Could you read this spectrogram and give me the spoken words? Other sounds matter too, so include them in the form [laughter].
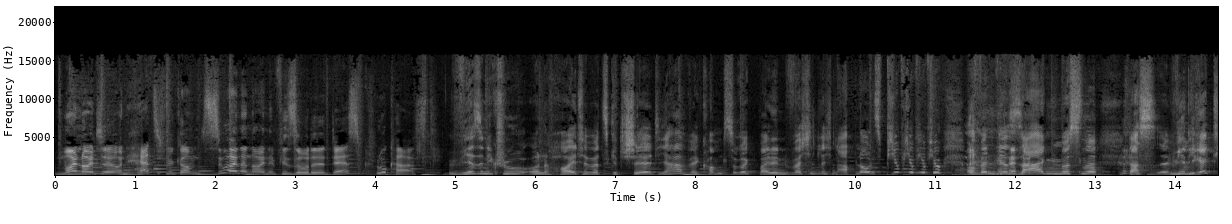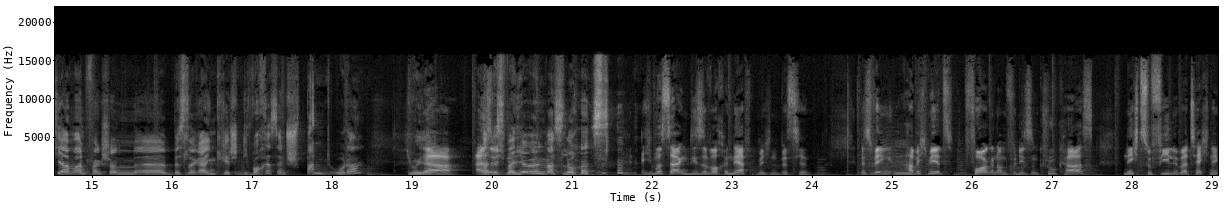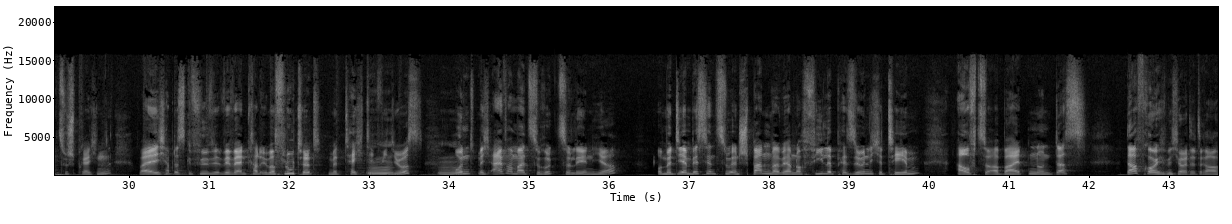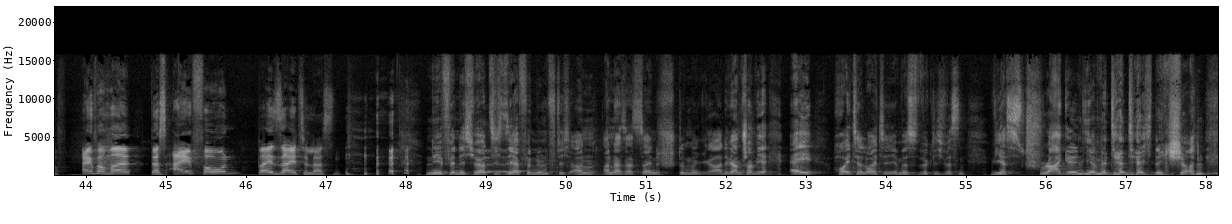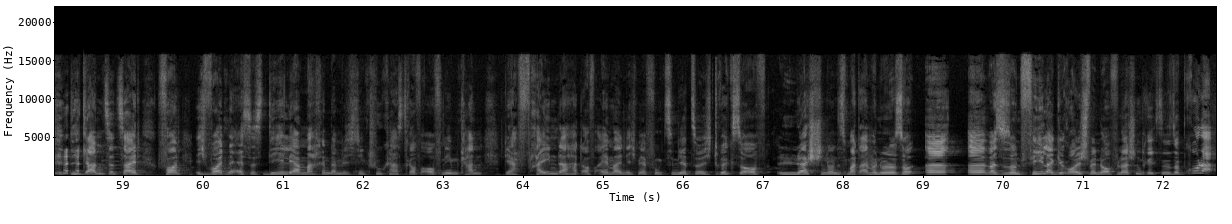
Moin Leute und herzlich willkommen zu einer neuen Episode des Crewcast. Wir sind die Crew und heute wird's gechillt. Ja, willkommen zurück bei den wöchentlichen Uploads. Piu, piu, piu, piu. Auch wenn wir [laughs] sagen müssen, dass äh, wir direkt hier am Anfang schon äh, ein bisschen reingrätschen. Die Woche ist entspannt, oder? Julia. Ja, also ist ich, bei dir irgendwas los? [laughs] ich muss sagen, diese Woche nervt mich ein bisschen. Deswegen Hm. habe ich mir jetzt vorgenommen, für diesen Crewcast nicht zu viel über Technik zu sprechen, weil ich habe das Gefühl, wir, wir werden gerade überflutet mit Technikvideos Mhm. und mich einfach mal zurückzulehnen hier und mit dir ein bisschen zu entspannen, weil wir haben noch viele persönliche Themen aufzuarbeiten und das, da freue ich mich heute drauf. Einfach mal das iPhone beiseite lassen. [laughs] Nee, finde ich, hört sich sehr vernünftig an. Anders als deine Stimme gerade. Wir haben schon wieder. Ey, heute, Leute, ihr müsst wirklich wissen, wir strugglen hier mit der Technik schon [laughs] die ganze Zeit. Von, ich wollte eine SSD leer machen, damit ich den Crewcast drauf aufnehmen kann. Der Finder hat auf einmal nicht mehr funktioniert. So, ich drück so auf Löschen und es macht einfach nur so, äh, äh, weißt du, so ein Fehlergeräusch, wenn du auf Löschen drückst. Und so, Bruder!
